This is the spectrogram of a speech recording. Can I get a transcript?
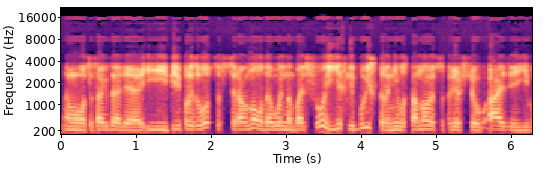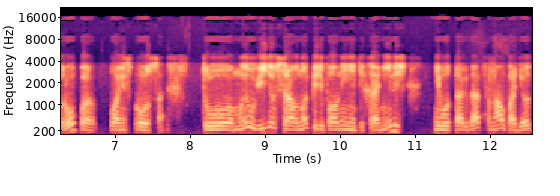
вот, и так далее. И перепроизводство все равно довольно большое. Если быстро не восстановится, прежде всего, Азия и Европа в плане спроса, то мы увидим все равно переполнение этих хранилищ, и вот тогда цена упадет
